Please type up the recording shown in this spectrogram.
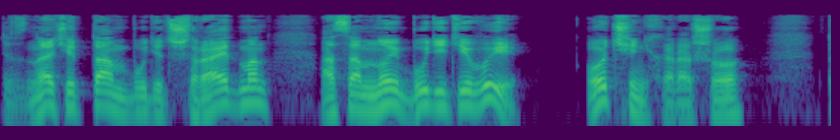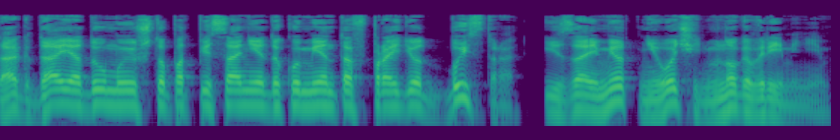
Значит, там будет Шрайдман, а со мной будете вы. Очень хорошо. Тогда я думаю, что подписание документов пройдет быстро и займет не очень много времени.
